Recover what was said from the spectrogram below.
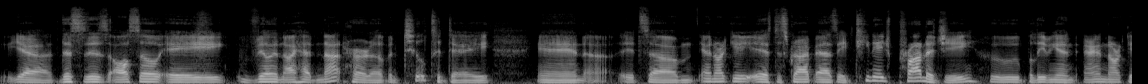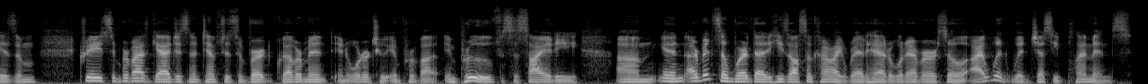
yeah, this is also a villain I had not heard of until today, and uh, it's um, Anarchy is described as a teenage prodigy who, believing in anarchism, creates improvised gadgets and attempts to subvert government in order to improv- improve society. Um, and I read somewhere that he's also kind of like redhead or whatever, so I went with Jesse Plemons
